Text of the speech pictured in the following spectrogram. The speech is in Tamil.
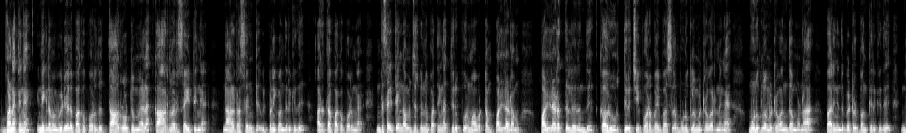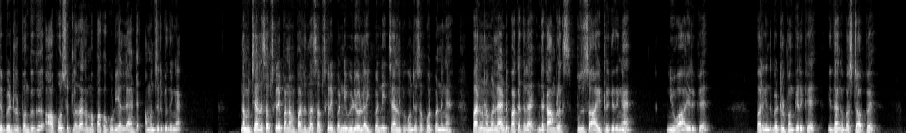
வணக்கங்க. இன்றைக்கி நம்ம வீடியோவில் பார்க்க போகிறது தார் ரோட்டு மேலே கார்னர் சைட்டுங்க. நாலரை சென்ட் விற்பனைக்கு வந்திருக்குது. அதை தான் பார்க்க போகிறோங்க இந்த சைட் எங்கே அமைஞ்சிருக்குன்னு பார்த்தீங்கன்னா திருப்பூர் மாவட்டம் பல்லடம். பல்லடத்திலிருந்து கரூர் திருச்சி போகிற பைபாஸில் மூணு கிலோமீட்டர் வரணுங்க. மூணு கிலோமீட்டர் வந்தோம்னா பாருங்கள் இந்த பெட்ரோல் பங்க் இருக்குது. இந்த பெட்ரோல் பங்குக்கு ஆப்போசிட்டில் தான் நம்ம பார்க்கக்கூடிய லேண்ட் அமைஞ்சிருக்குதுங்க. நம்ம சேனலை சப்ஸ்கிரைப் பண்ணாமல் பார்த்துருந்தா சப்ஸ்கிரைப் பண்ணி வீடியோ லைக் பண்ணி சேனலுக்கு கொஞ்சம் சப்போர்ட் பண்ணுங்கள் பாருங்கள் நம்ம லேண்டு பக்கத்தில் இந்த காம்ப்ளெக்ஸ் புதுசாக ஆயிட்டு இருக்குதுங்க நியூவாக ஆயிருக்கு. பாருங்கள் இந்த பெட்ரோல் பங்க் இருக்குது இதாங்க பஸ் ஸ்டாப்பு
